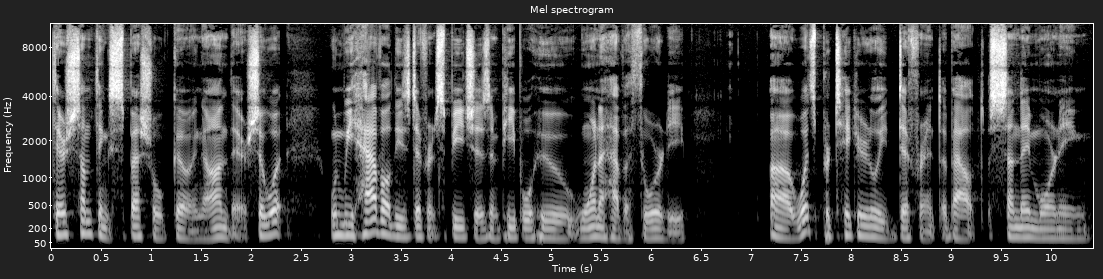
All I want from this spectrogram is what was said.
There's something special going on there. So, what when we have all these different speeches and people who want to have authority, uh, what's particularly different about Sunday morning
